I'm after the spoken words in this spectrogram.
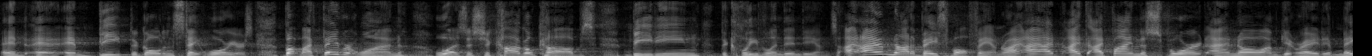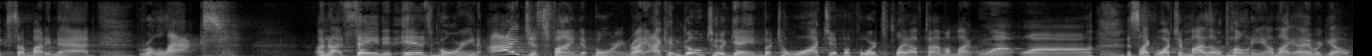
and, and, and, beat the Golden State Warriors. But my favorite one was the Chicago Cubs beating the Cleveland Indians. I, I am not a baseball fan, right? I, I, I find the sport, I know I'm getting ready to make somebody mad. Relax. I'm not saying it is boring. I just find it boring, right? I can go to a game, but to watch it before it's playoff time, I'm like, wah, wah. It's like watching My Little Pony. I'm like, there we go.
